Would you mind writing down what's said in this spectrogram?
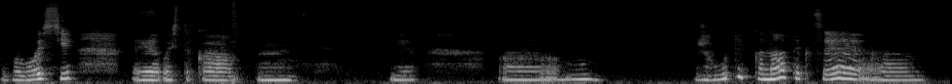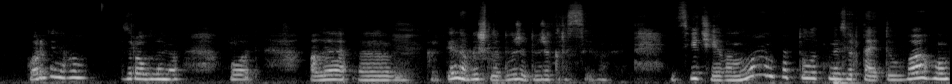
в волосі е, ось така є жгутик, канатик, це кордінгом зроблено. От. Але картина вийшла дуже-дуже красива. Відсвічує вам лампа тут, не звертайте увагу.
